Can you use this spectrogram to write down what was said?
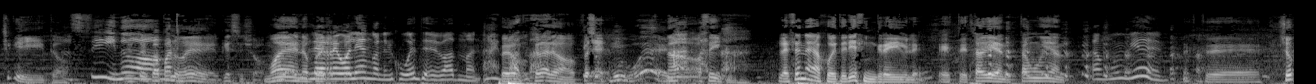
Chiquito. Sí, Este no. es Papá Noel, qué sé yo. Bueno, Le pero... revolean con el juguete de Batman. Ay, Pero Batman. claro, Eso eh, es muy bueno. no, sí. La escena de la juguetería es increíble. Este, está bien, está muy bien. Está muy bien. Este, yo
